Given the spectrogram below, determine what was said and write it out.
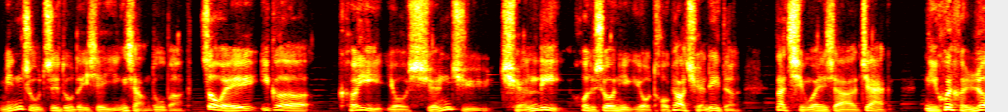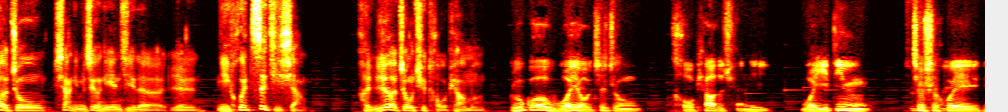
民主制度的一些影响度吧。作为一个可以有选举权利，或者说你有投票权利的，那请问一下 Jack，你会很热衷像你们这个年纪的人，你会自己想很热衷去投票吗？如果我有这种投票的权利，我一定就是会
